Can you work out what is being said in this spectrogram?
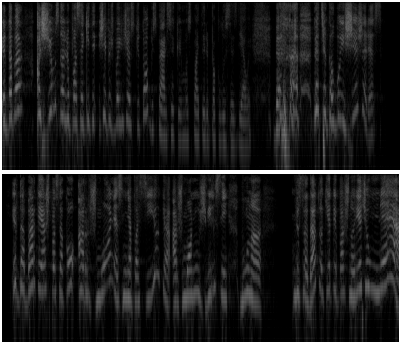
Ir dabar aš jums galiu pasakyti, šiaip iš bažnyčios kitokius persekiojimus patiri paklusęs Dievui. Bet, bet čia kalbu iš išorės. Ir dabar, kai aš pasakau, ar žmonės nepasijokia, ar žmonių žvilgsniai būna visada tokie, kaip aš norėčiau, ne.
